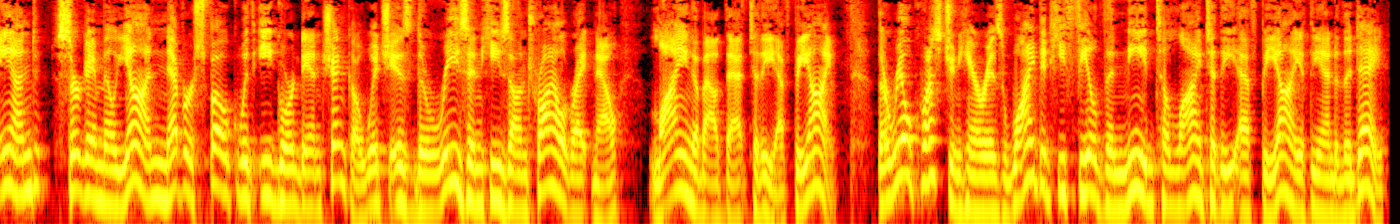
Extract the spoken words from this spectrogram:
And Sergei Millian never spoke with Igor Danchenko, which is the reason he's on trial right now lying about that to the FBI. The real question here is why did he feel the need to lie to the FBI at the end of the day?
